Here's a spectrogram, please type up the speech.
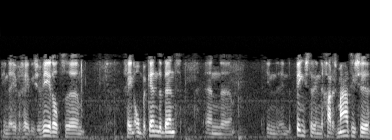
in de evangelische wereld uh, geen onbekende bent en uh, in, in de Pinkster, in de charismatische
